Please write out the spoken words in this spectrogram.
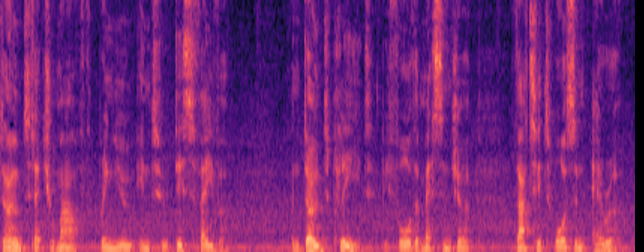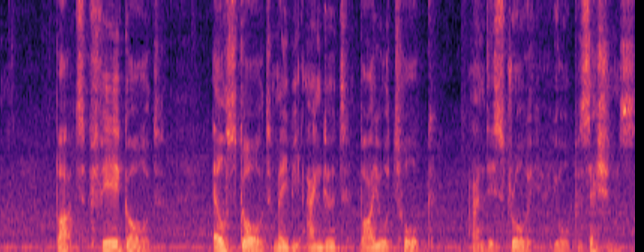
Don't let your mouth bring you into disfavour, and don't plead before the messenger that it was an error, but fear God, else God may be angered by your talk and destroy your possessions.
